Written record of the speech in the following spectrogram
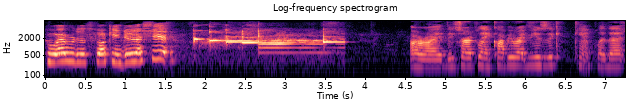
whoever just fucking do that shit. Alright, they started playing copyright music. Can't play that.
